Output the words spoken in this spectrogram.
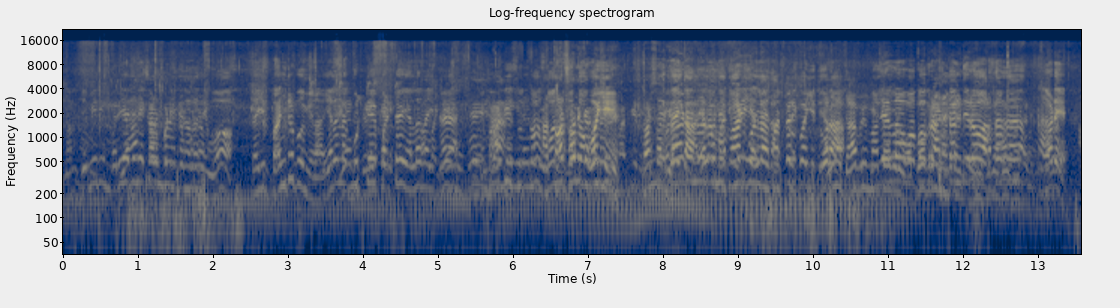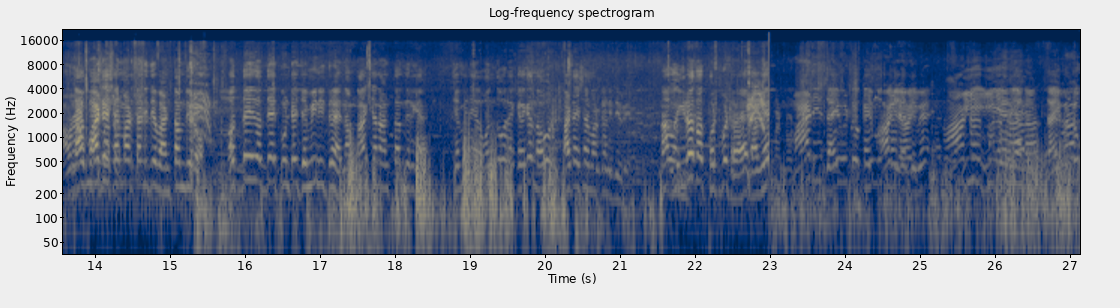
ನಮ್ ಜಮೀನಿಗೆ ಮರ್ಯಾದೆನೆ ಕಳ್ಕೊಂಡಿದ್ದೀರಲ್ಲ ನೀವು? ನಾ ಇದು ಬಂಜರು ಭೂಮಿನ ಎಲ್ಲ ಗುಟ್ಟೆ ಪಟ್ಟೆ ಎಲ್ಲ ಇದ್ರೆ ಈ ಮಾಗಿ ಸುತ್ತ ಸೋಲು ಸುತ್ತ ಹೋಗಿ. ಗೊತ್ತಾಯ್ತಾ? ಎಲ್ಲ ಮತ್ತೆ ಮಾಡಿ ಎಲ್ಲ ಆ ಕಡೆಗೆ ಹೋಗಿ ದೂರ ಇಲ್ಲೆಲ್ಲ ಒಬ್ಬೊಬ್ರು ಅಣ್ತಂದಿರೋ ಅರ್ಧ ಅರ್ಧ ನೋಡಿ ನಾವು ಪಾರ್ಟೇಷನ್ ಮಾಡ್ಕೊಂಡಿದ್ದೀವಿ ಅಂಟಂದಿರೋ ಹದಿನೈದು ಹದಿನೈದು ಗುಂಟೆ ಜಮೀನ್ ಇದ್ರೆ ನಮ್ ನಾಲ್ಕು ಜನ ಅಂಟಂದಿರಿಗೆ ಜಮೀನಿಗೆ ಒಂದೂವರೆ ಎಕರೆಗೆ ನಾವು ಪಾರ್ಟೇಷನ್ ಮಾಡ್ಕೊಂಡಿದ್ದೀವಿ. ನಾವು ಇರೋದಾಗ ಕೊಟ್ಬಿಟ್ರೆ ನಾವೇ ಮಾಡಿ ದಯವಿಟ್ಟು ಕೈ ಮುಗಿದ್ದೀವಿ ಈ ಈ ಏರಿಯಾನ ದಯವಿಟ್ಟು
